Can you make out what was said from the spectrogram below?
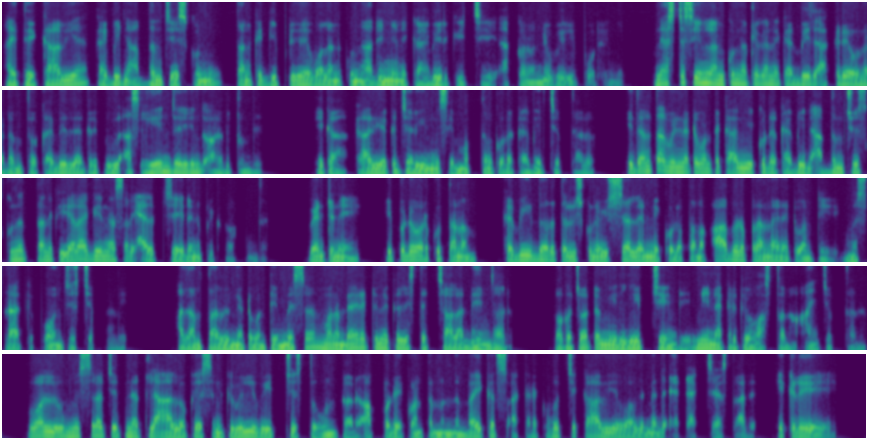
అయితే కావ్య కబీర్ని అర్థం చేసుకుని తనకి గిఫ్ట్గా ఇవ్వాలనుకున్న రింగ్ని కబీర్కి ఇచ్చి అక్కడ నుండి వెళ్ళిపోతుంది నెక్స్ట్ సీన్లో అనుకున్నట్లుగానే కబీర్ అక్కడే ఉండడంతో కబీర్ దగ్గరికి అసలు ఏం జరిగిందో అడుగుతుంది. ఇక కావ్యకు జరిగిన విషయం మొత్తం కూడా కబీర్ చెప్తాడు. ఇదంతా విన్నటువంటి కావ్య కూడా కబీర్ని అర్థం చేసుకుని తనకి ఎలాగైనా సరే హెల్ప్ చేయాలని పెట్టుకుంటుంది వెంటనే ఇప్పటి వరకు తన కబీర్ ద్వారా తెలుసుకున్న విషయాలన్నీ కూడా తన ఆదరప్రాయమైనటువంటి మిశ్రాకి ఫోన్ చేసి చెప్తుంది అదంతా విన్నటువంటి మిస్ మనం డైరెక్ట్గా కలిస్తే చాలా డేంజర్. ఒక చోట మీరు వెయిట్ చేయండి నేను అక్కడికి వస్తాను అని చెప్తాను వాళ్ళు మిశ్రా చెప్పినట్లే ఆ లొకేషన్కి వెళ్ళి వెయిట్ చేస్తూ ఉంటారు. అప్పుడే కొంతమంది బైకర్స్ అక్కడికి వచ్చి కావ్య వాళ్ళ మీద అటాక్ చేస్తారు. ఇక్కడే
